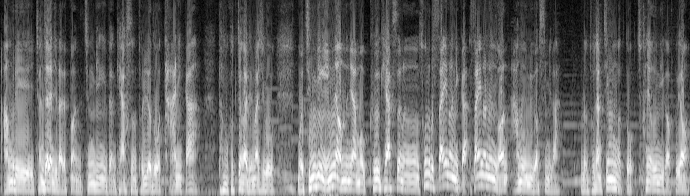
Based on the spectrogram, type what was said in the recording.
아무리 전자레인지다 몇 번 증빙이든 계약서든 돌려도 다 아니까 너무 걱정하지 마시고, 뭐 증빙이 있냐 없느냐, 뭐 그 계약서는 손으로 사인하니까, 사인하는 건 아무 의미가 없습니다. 물론 도장 찍는 것도 전혀 의미가 없고요.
